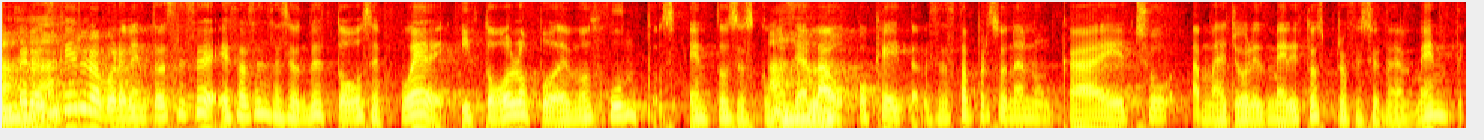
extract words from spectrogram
Pero es que el enamoramiento es ese- esa sensación de todo se puede y todo lo podemos juntos. Entonces, como decía. Lau, ok, tal vez esta persona nunca ha hecho a mayores méritos profesionalmente,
